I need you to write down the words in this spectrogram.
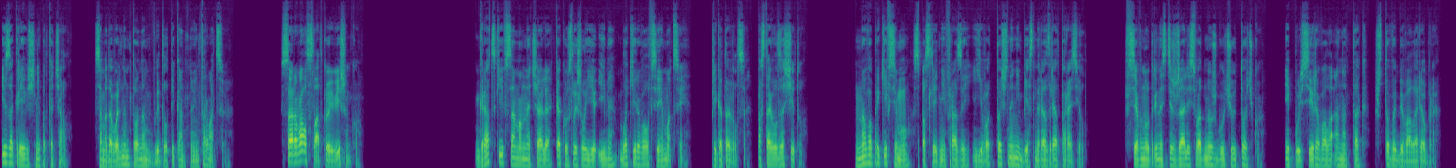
И Закревич не подкачал самодовольным тоном выдал пикантную информацию. Сорвал сладкую вишенку. Градский в самом начале, как услышал ее имя, блокировал все эмоции. Приготовился, поставил защиту. Но, вопреки всему, с последней фразой его точно небесный разряд поразил. Все внутренности сжались в одну жгучую точку, и пульсировала она так, что выбивала ребра.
